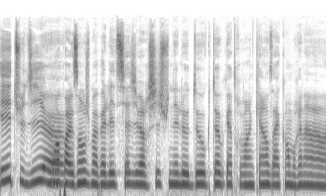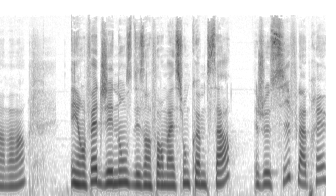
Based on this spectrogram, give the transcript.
Et tu dis, moi par exemple, je m'appelle Laetitia Diverchi, je suis née le 2 octobre 95 à Cambrai, et en fait j'énonce des informations comme ça, je siffle après,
